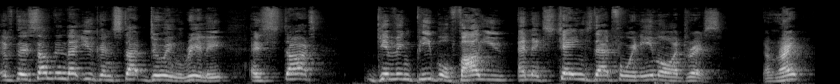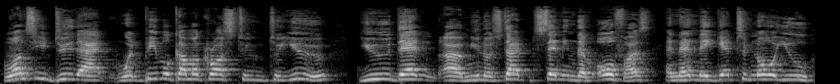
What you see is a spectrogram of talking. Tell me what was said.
if there's something that you can start doing really is start giving people value and exchange that for an email address. All right. Once you do that, when people come across to to you, you then um, you know start sending them offers, and then they get to know you.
